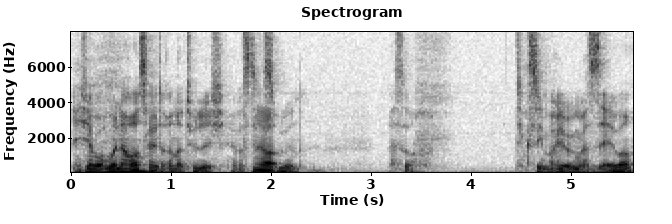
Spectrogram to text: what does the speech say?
Ich habe auch meine Haushälterin natürlich. Ja, was denkst Ja. du denn? Achso. Denkst du, ich mache hier irgendwas selber?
